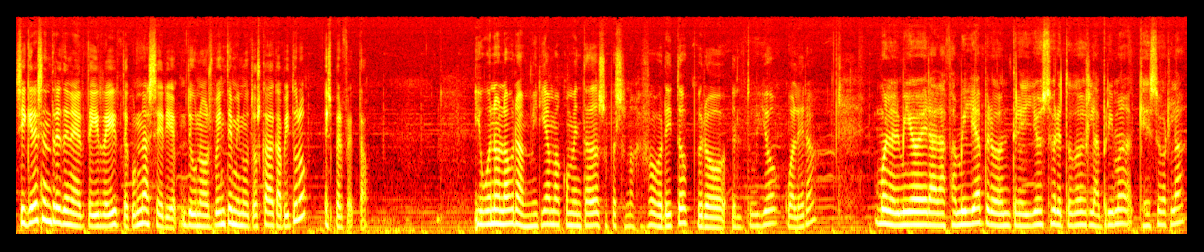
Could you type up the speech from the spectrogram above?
Si quieres entretenerte y reírte con una serie de unos 20 minutos cada capítulo, es perfecta. Y bueno, Laura, Miriam ha comentado su personaje favorito, pero el tuyo, ¿cuál era? Bueno, el mío era la familia, pero entre ellos sobre todo es la prima, que es Orla,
